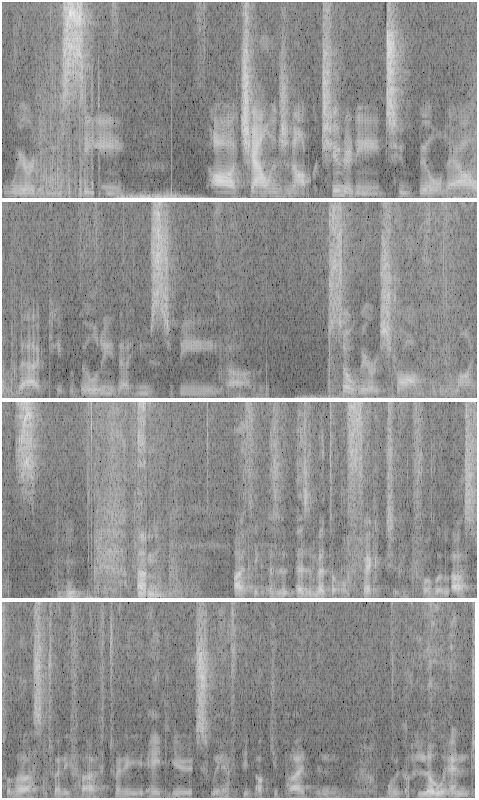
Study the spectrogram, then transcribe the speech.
where do you see a challenge and opportunity to build out that capability that used to be um, so very strong for the alliance? Mm -hmm. um, I think as a, as a matter of fact, for the last for the last 25, 28 years, we have been occupied in what we call low-end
